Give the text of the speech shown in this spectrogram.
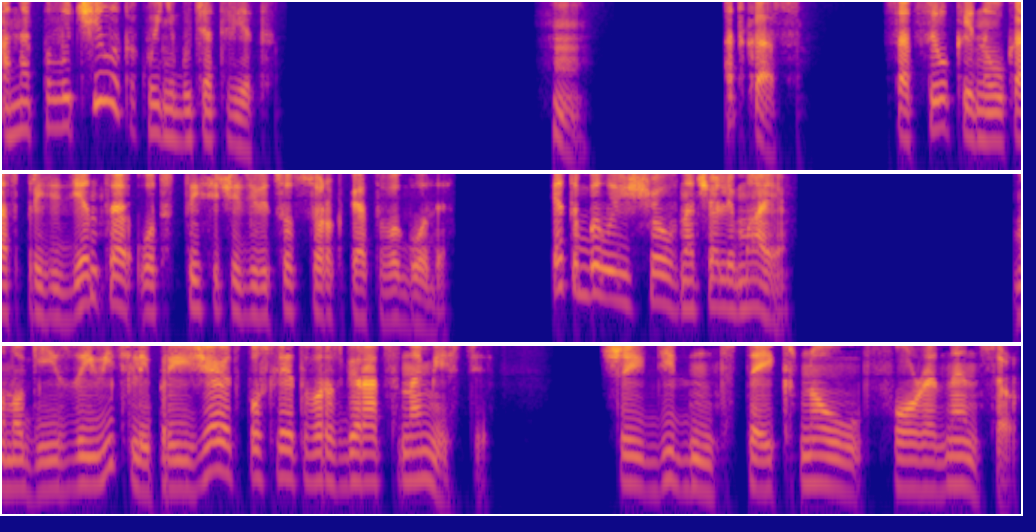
Она получила какой-нибудь ответ? Хм. Отказ. С отсылкой на указ президента от 1945 года. Это было еще в начале мая. Многие из заявителей приезжают после этого разбираться на месте. She didn't take no for an answer.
